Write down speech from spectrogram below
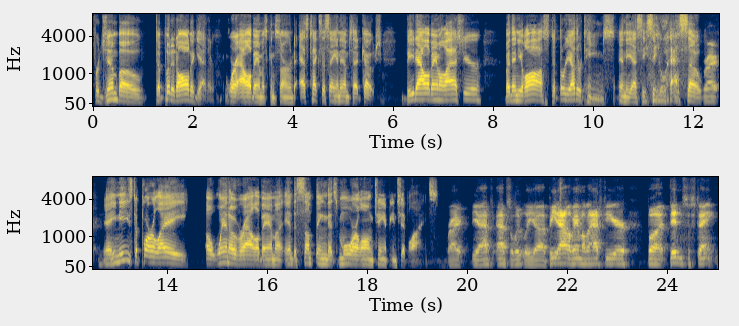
for Jimbo to put it all together where Alabama's concerned as Texas A&M's head coach. Beat Alabama last year, but then you lost to three other teams in the SEC West. So right. yeah, he needs to parlay a win over Alabama into something that's more along championship lines. Right. Yeah, ab- absolutely. Uh, beat Alabama last year, but didn't sustain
